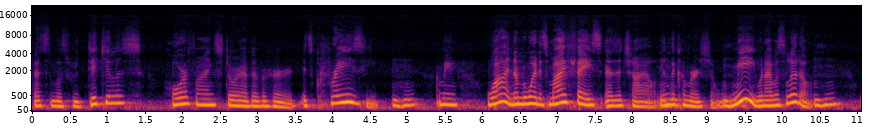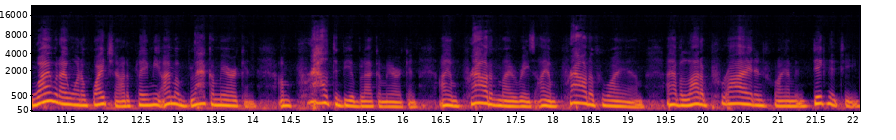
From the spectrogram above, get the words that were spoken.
That's the most ridiculous, horrifying story I've ever heard. It's crazy. hmm I mean, why? Number one, it's my face as a child in the commercial. Me when I was little. Why would I want a white child to play me? I'm a black American. I'm proud to be a black American. I am proud of my race. I am proud of who I am. I have a lot of pride in who I am and dignity.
